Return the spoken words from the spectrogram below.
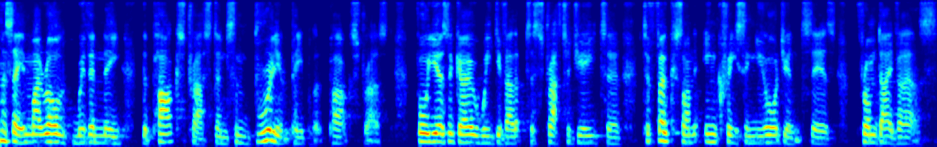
I say in my role within the, the Parks Trust and some brilliant people at Parks Trust, four years ago, we developed a strategy to, to focus on increasing the audiences from diverse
